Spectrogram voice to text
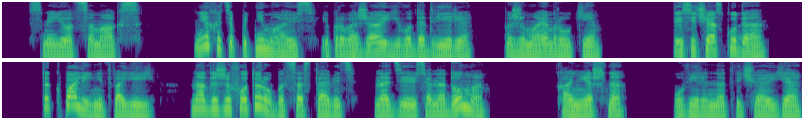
— смеется Макс. Нехотя поднимаюсь и провожаю его до двери. Пожимаем руки. «Ты сейчас куда?» «Так к Полине твоей. Надо же фоторобот составить. Надеюсь, она дома?» «Конечно», — уверенно отвечаю я.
